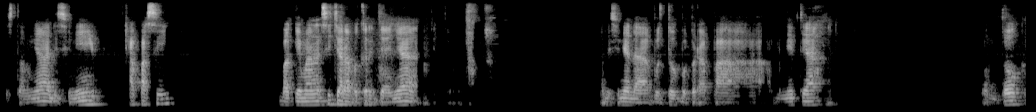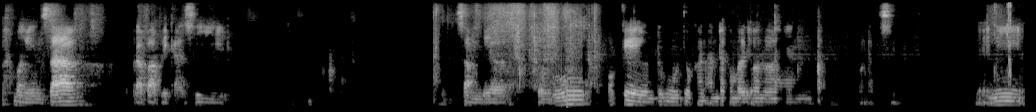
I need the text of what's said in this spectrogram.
Sistemnya di sini apa sih? Bagaimana sih cara bekerjanya? Gitu. Nah, di sini ada butuh beberapa menit ya untuk menginstal beberapa aplikasi. Sambil tunggu. Oke okay, untuk membutuhkan anda kembali online. Koneksi. Ya ini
